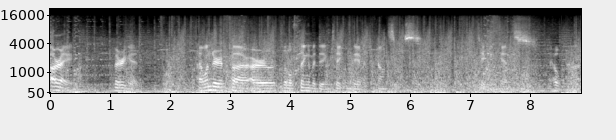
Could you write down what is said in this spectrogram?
Alright. Very good. I wonder if uh, our little thingamading taking damage counts as taking hits. I hope not.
